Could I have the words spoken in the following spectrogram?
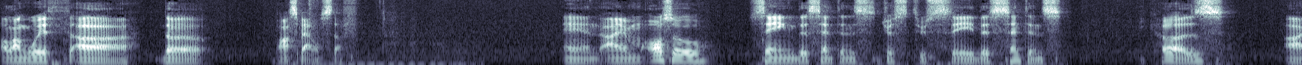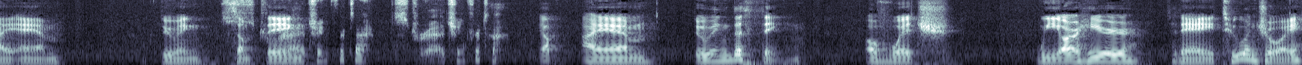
along with uh, the boss battle stuff. And I'm also saying this sentence just to say this sentence because I am doing something. Stretching for time. Stretching for time. Yep, I am doing the thing of which we are here today to enjoy,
